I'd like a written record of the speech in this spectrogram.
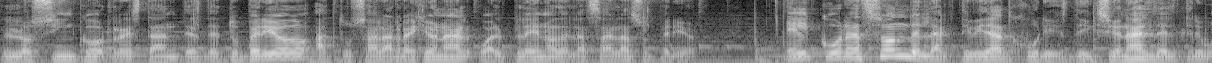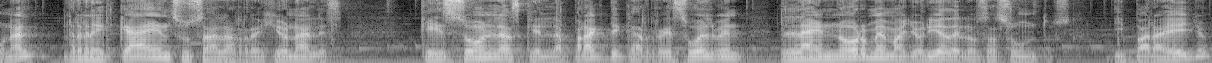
los cinco restantes de tu periodo a tu sala regional o al pleno de la sala superior. El corazón de la actividad jurisdiccional del tribunal recae en sus salas regionales, que son las que en la práctica resuelven la enorme mayoría de los asuntos, y para ello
